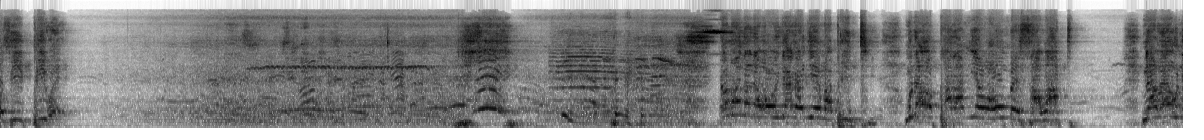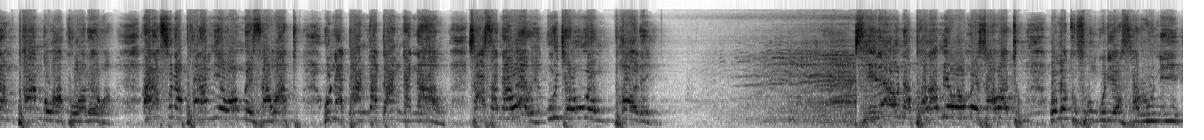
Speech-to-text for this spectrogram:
Hutaki vya kwako viibiwe. Ndio maana nawaonyaga nyie mabinti mnaoparamia waume za watu, na wewe una mpango wa kuolewa, alafu unaparamia waume za watu, unadangadanga nao. Sasa na wewe uje uwe mpole si leo unaparamia waume za watu, wamekufungulia saruni,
